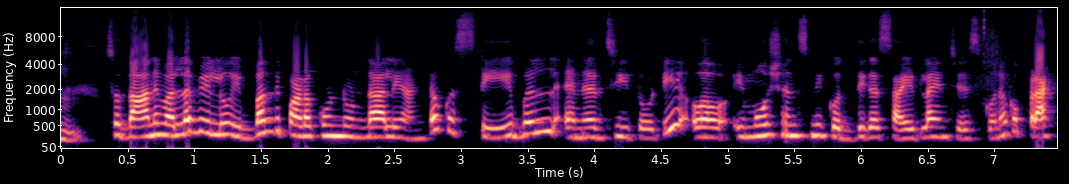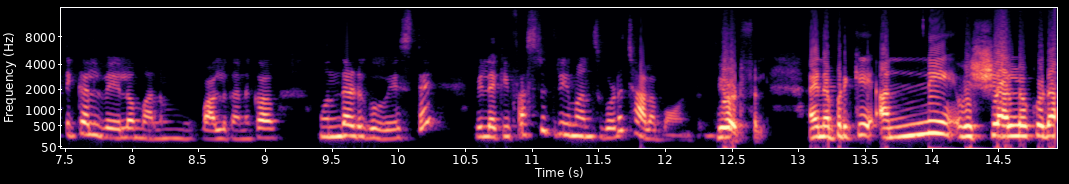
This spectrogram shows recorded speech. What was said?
Hmm. సో దాని వల్ల వీళ్ళు ఇబ్బంది పడకుండా ఉండాలి అంటే ఒక స్టేబుల్ ఎనర్జీ తోటి ఎమోషన్స్ని కొద్దిగా సైడ్ లైన్ చేసుకొని ఒక ప్రాక్టికల్ వేలో మనం వాళ్ళు కనుక ముందడుగు వేస్తే వీళ్ళకి ఫస్ట్ త్రీ మంత్స్ కూడా చాలా బాగుంటుంది. బ్యూటిఫుల్ అయినప్పటికీ అన్ని విషయాల్లో కూడా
